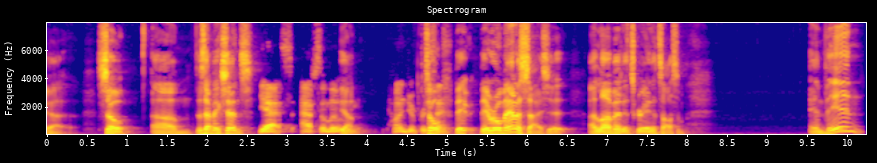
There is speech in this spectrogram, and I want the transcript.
yeah, so um, does that make sense? Yes, absolutely. Yeah. 100%. So they, they romanticize it. I love it. It's great. It's awesome. And then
